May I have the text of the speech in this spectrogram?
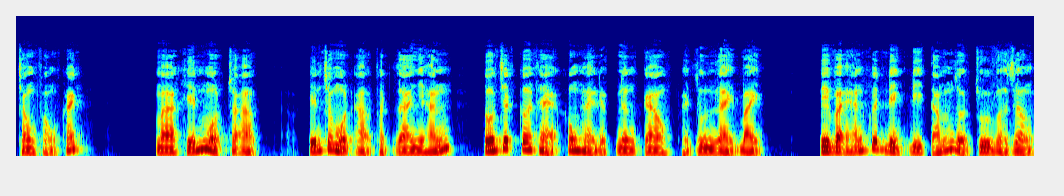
trong phòng khách mà khiến một cho ảo khiến cho một ảo thuật gia như hắn tố chất cơ thể không hề được nâng cao phải run lẩy bẩy. Vì vậy hắn quyết định đi tắm rồi chui vào giường,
